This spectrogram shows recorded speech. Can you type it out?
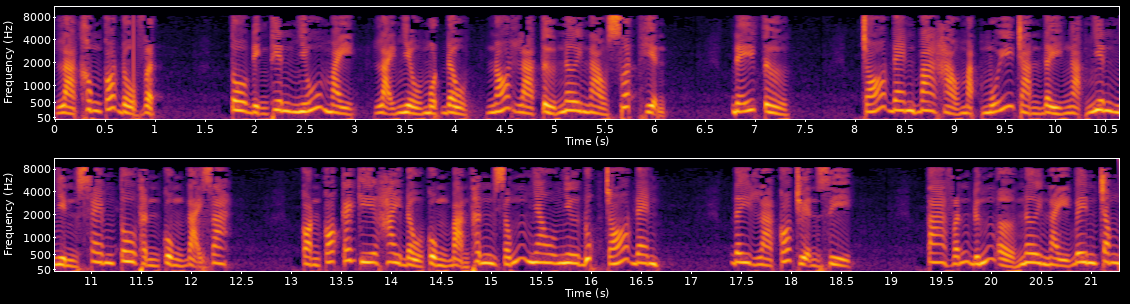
là không có đồ vật. Tô định thiên nhíu mày, lại nhiều một đầu, nó là từ nơi nào xuất hiện. Đế từ. Chó đen ba hào mặt mũi tràn đầy ngạc nhiên nhìn xem tô thần cùng đại gia. Còn có cái kia hai đầu cùng bản thân giống nhau như đúc chó đen. Đây là có chuyện gì? Ta vẫn đứng ở nơi này bên trong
